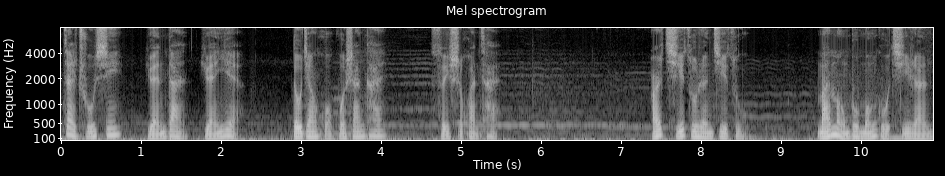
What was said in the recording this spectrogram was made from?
在除夕、元旦、元夜，都将火锅扇开，随时换菜。而齐族人祭祖，满蒙部蒙古旗人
